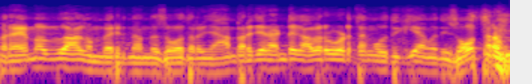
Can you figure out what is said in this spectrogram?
പ്രേമവിവാഹം വരുന്നെന്ന് സ്വോത്രം. ഞാൻ പറഞ്ഞ രണ്ട് കവർ കൊടുത്തങ്ങ് ഒതുക്കിയാൽ മതി. സ്വോത്രം.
